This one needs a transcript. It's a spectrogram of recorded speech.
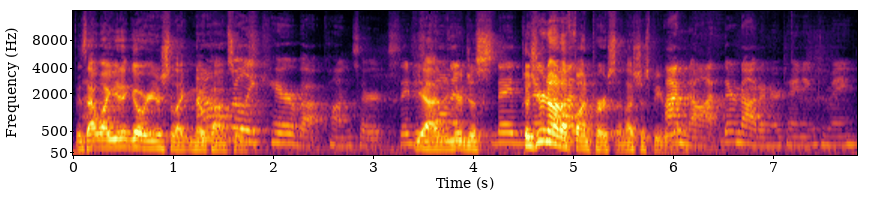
Is that why you didn't go, or you're just like no concerts? I don't concerts? really care about concerts. They just yeah, you're just because you're they're not, a fun person. Let's just be real. I'm not. They're not entertaining to me.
